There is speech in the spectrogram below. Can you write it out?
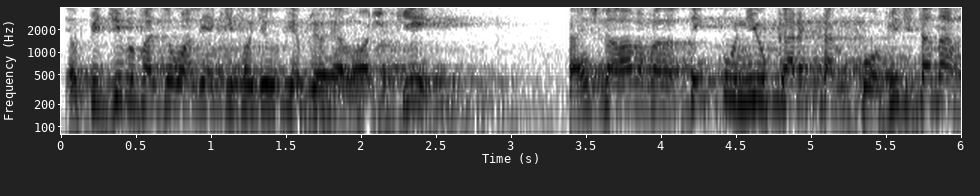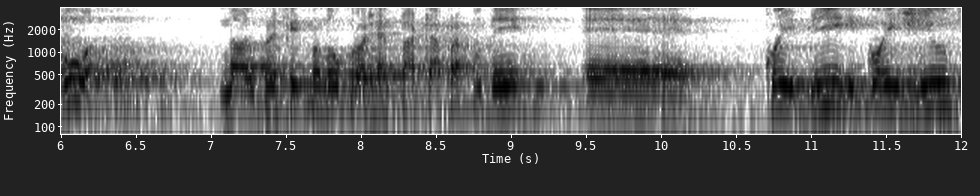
eu pedi para fazer uma linha aqui, foi o dia que eu quebrei o relógio aqui. A gente falava, tem que punir o cara que está com Covid e está na rua. Não, o prefeito mandou um projeto para cá para poder é, coibir e corrigir os,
